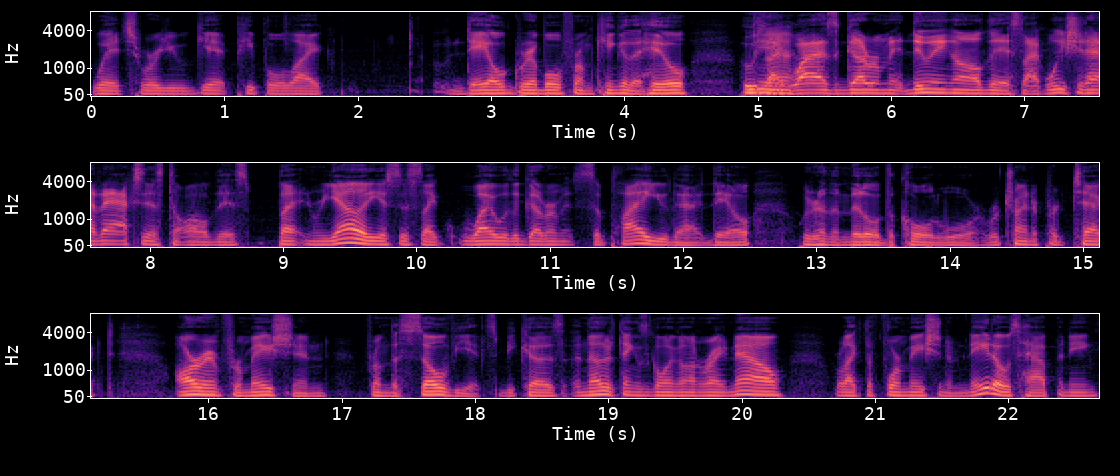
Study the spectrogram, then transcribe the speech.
which where you get people like Dale Gribble from King of the Hill, who's Yeah. like, why is the government doing all this? Like, we should have access to all this. But in reality, it's just like, why would the government supply you that, Dale? We're in the middle of the Cold War. We're trying to protect our information from the Soviets because another thing's going on right now where like the formation of NATO's happening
